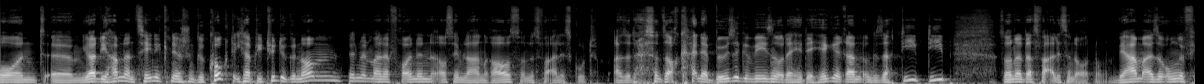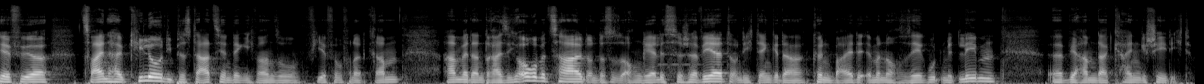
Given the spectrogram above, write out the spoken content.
Und ähm, ja, die haben dann zähneknirschend geguckt. Ich habe die Tüte genommen, bin mit meiner Freundin aus dem Laden raus und es war alles gut. Also da ist uns auch keiner böse gewesen oder hinterhergerannt und gesagt, Dieb, Dieb, sondern das war alles in Ordnung. Wir haben also ungefähr für zweieinhalb Kilo, die Pistazien, denke ich, waren so 400, 500 Gramm, haben wir dann 30 Euro bezahlt und das ist auch ein realistischer Wert und ich denke, da können beide immer noch sehr gut mit leben. Äh, wir haben da keinen geschädigt.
